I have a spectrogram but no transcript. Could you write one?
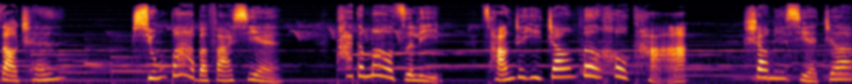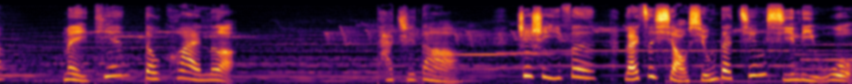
早晨，熊爸爸发现他的帽子里藏着一张问候卡。上面写着“每天都快乐”。他知道，这是一份来自小熊的惊喜礼物。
